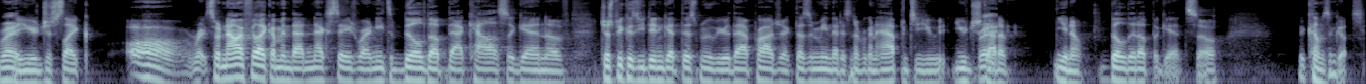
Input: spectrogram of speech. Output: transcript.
Right. That you're just like, oh, right. So now I feel like I'm in that next stage where I need to build up that callus again of just because you didn't get this movie or that project doesn't mean that it's never going to happen to you. You just Right. got to, you know, build it up again. So it comes and goes.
